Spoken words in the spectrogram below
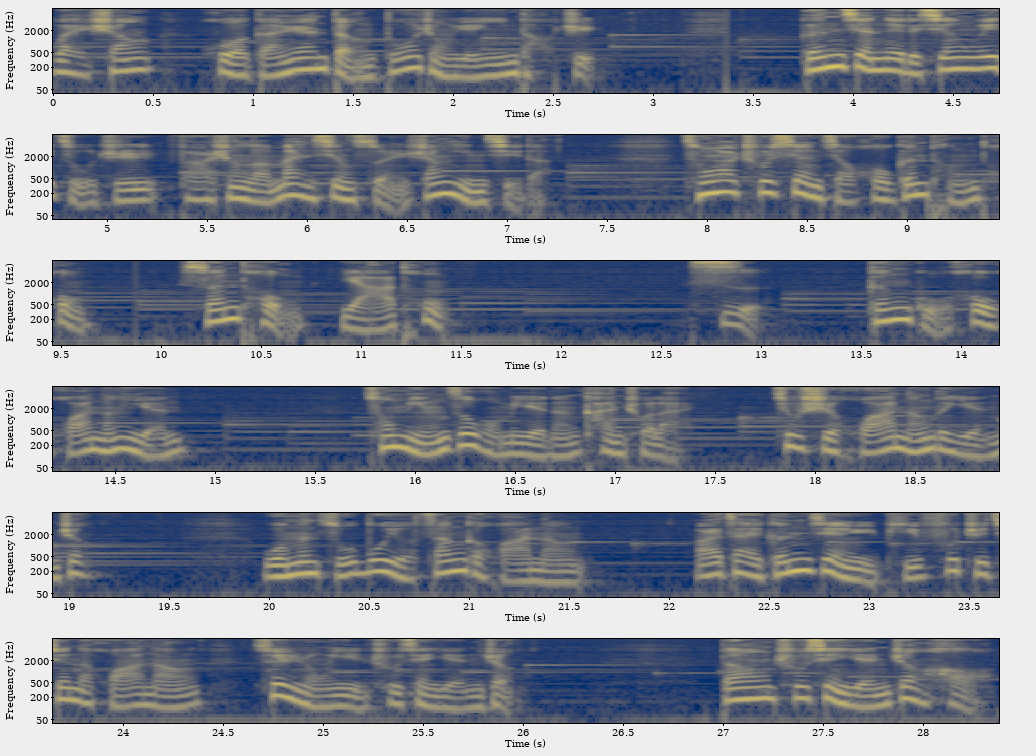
外伤或感染等多种原因导致，跟腱内的纤维组织发生了慢性损伤引起的，从而出现脚后跟疼痛、酸痛、牙痛。四，跟骨后滑囊炎，从名字我们也能看出来，就是滑囊的炎症。我们足部有三个滑囊。而在跟腱与皮肤之间的滑囊最容易出现炎症，当出现炎症后，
